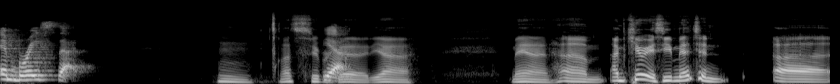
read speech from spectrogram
embrace that? Hmm. That's super Yeah. good. Yeah. Man, um, I'm curious. You mentioned uh,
